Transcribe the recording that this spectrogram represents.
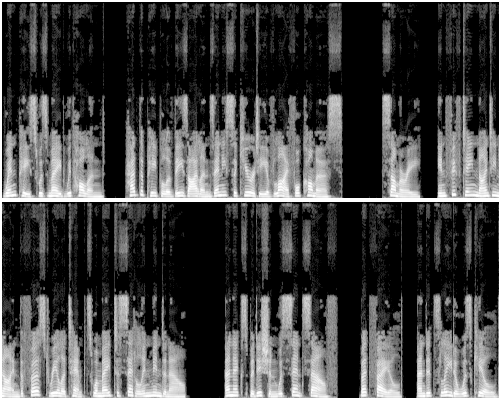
when peace was made with Holland, had the people of these islands any security of life or commerce. Summary in 1599 the first real attempts were made to settle in Mindanao. An expedition was sent south. But failed. And its leader was killed.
